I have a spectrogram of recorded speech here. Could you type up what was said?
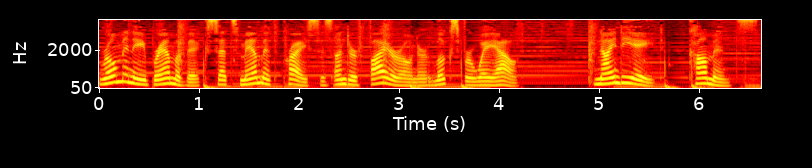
Roman Abramovich sets mammoth price as under fire owner looks for way out. 98. Comments.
